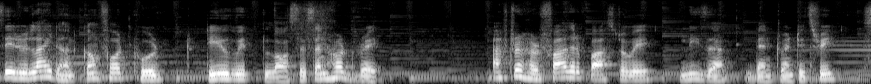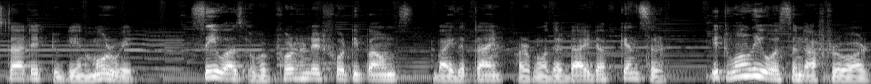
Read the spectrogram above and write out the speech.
She relied on comfort food to deal with losses and heartbreak. After her father passed away, Lisa, then 23, started to gain more weight. She was over 440 pounds by the time her mother died of cancer. It only worsened afterward.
